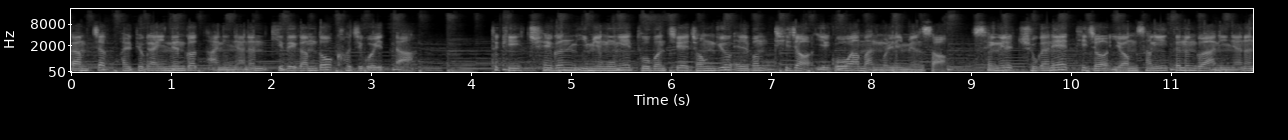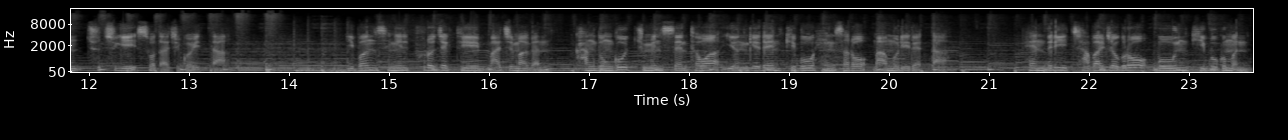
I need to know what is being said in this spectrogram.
깜짝 발표가 있는 것 아니냐는 기대감도 커지고 있다. 특히 최근 이명웅의 두 번째 정규 앨범 티저 예고와 맞물리면서 생일 주간에 티저 영상이 뜨는 거 아니냐는 추측이 쏟아지고 있다. 이번 생일 프로젝트의 마지막은 강동구 주민센터와 연계된 기부 행사로 마무리됐다. 팬들이 자발적으로 모은 기부금은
